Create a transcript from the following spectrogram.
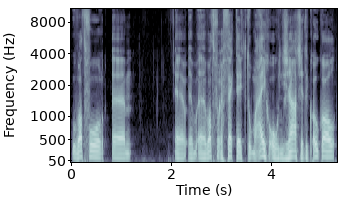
wat voor, um, uh, uh, wat voor effect heeft het op mijn eigen organisatie, dat ik ook al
